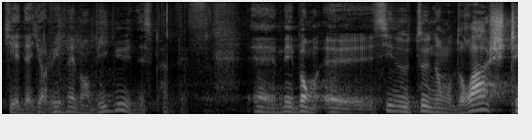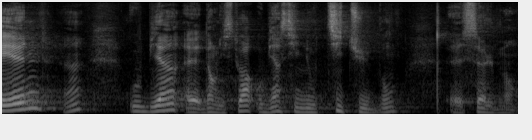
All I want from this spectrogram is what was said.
qui est d'ailleurs lui-même ambigu, n'est-ce pas? Euh, Mais bon, euh, si nous tenons droit, stehen, hein, ou bien dans l'histoire, ou bien si nous titubons seulement.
